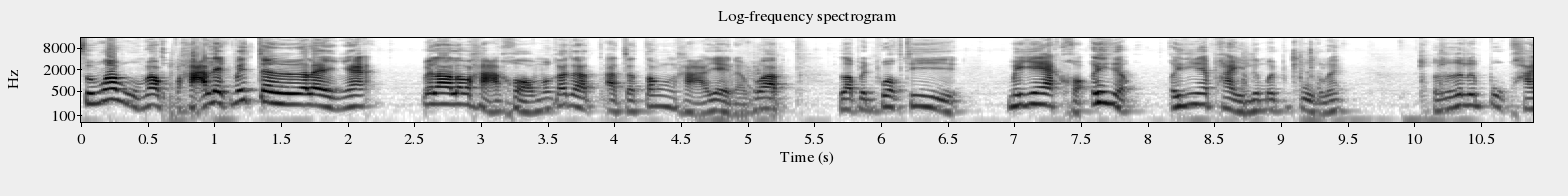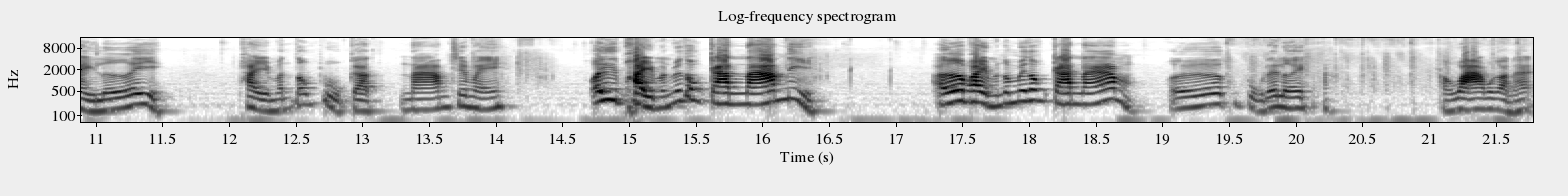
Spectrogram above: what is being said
สมมติว่าผมแบบหาเหล็กไม่เจออะไรอย่างเงี้ย เวลาเราหาของมันก็จะอาจจะต้องหาใหญ่นะเพราะว่าเราเป็นพวกที่ไม่แยกของ เอ้ยเดี๋ยวเอ้ยนี่ไงไผ่ลืมไปปลูกเลย เออลืมปลูกไผ่เลย ไผ่มันต้องปลูกกับน้ำใช่ไหม เอ้ยไผ่มันไม่ต้องการน้ำนี่ เออไผ่มันต้องไม่ต้องการน้ำเออกูปลูกได้เลยเอาวางไปก่อนนะ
